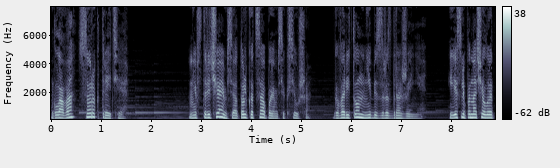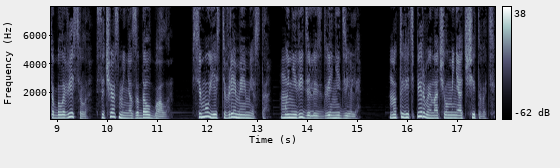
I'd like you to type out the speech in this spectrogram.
Глава 43. «Не встречаемся, а только цапаемся, Ксюша», — говорит он не без раздражения. «Если поначалу это было весело, сейчас меня задолбало. Всему есть время и место. Мы не виделись две недели. Но ты ведь первый начал меня отчитывать.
